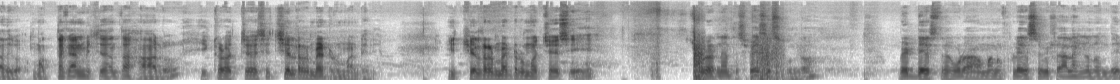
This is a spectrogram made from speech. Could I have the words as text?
అదిగో మొత్తం కనిపించేదంతా హాలు. ఇక్కడ వచ్చేసి చిల్డ్రన్ బెడ్రూమ్ అండి ఇది. ఈ చిల్డ్రన్ బెడ్రూమ్ వచ్చేసి చూడండి ఎంత స్పేసెస్ ఉందో. బెడ్ వేసినా కూడా మన ప్లేస్ విశాలంగానే ఉంది.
